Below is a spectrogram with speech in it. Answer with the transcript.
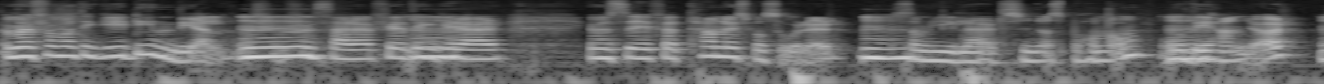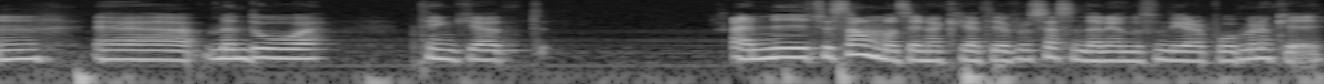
Ja, men för man tänker i din del. Mm. För, så här, för jag tänker Mm. där, jag vill säga för att han har ju sponsorer Mm. som gillar att synas på honom och Mm. det han gör. Mm. Eh, men då tänker jag att är ni tillsammans i den här kreativa processen där ni ändå funderar på, men okej,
